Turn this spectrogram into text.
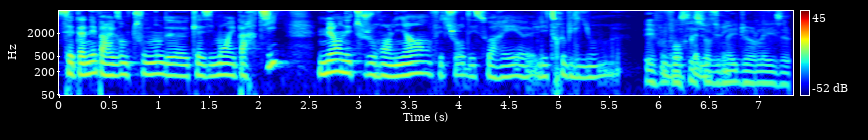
cette année, par exemple, tout le monde quasiment est parti. Mais on est toujours en lien, on fait toujours des soirées, les trublions. Et vous Vous dansez sur du. Major Laser.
